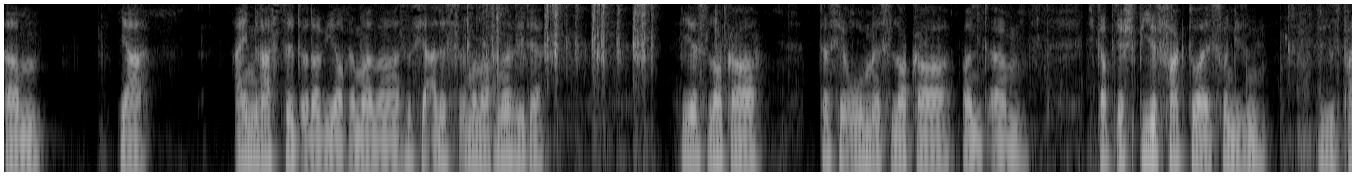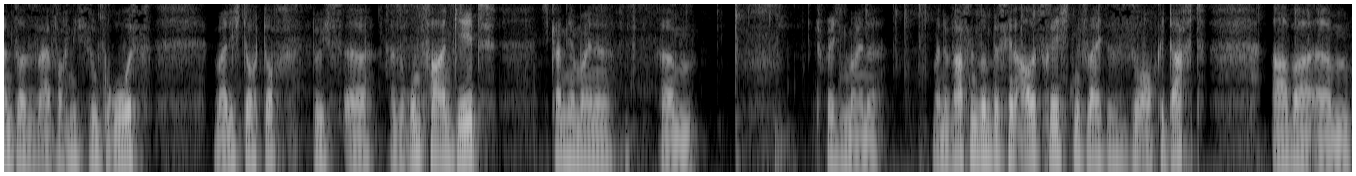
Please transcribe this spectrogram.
ähm, ja, einrastet oder wie auch immer, sondern es ist hier alles immer noch, ne, seht ihr, hier ist locker, das hier oben ist locker und ähm, ich glaube, der Spielfaktor ist von diesem, dieses Panzers ist einfach nicht so groß, weil ich doch doch durchs, äh, also rumfahren geht. Ich kann hier meine, ähm, entsprechend meine, meine Waffen so ein bisschen ausrichten, vielleicht ist es so auch gedacht. Aber ähm,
